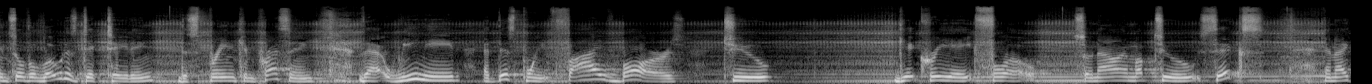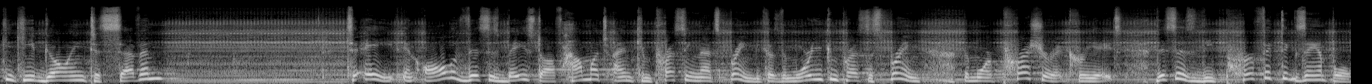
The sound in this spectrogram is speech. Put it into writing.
And so the load is dictating the spring compressing that we need at this point five bars to get create flow. So now I'm up to six and I can keep going to seven to 8. And all of this is based off how much I'm compressing that spring because the more you compress the spring, the more pressure it creates. This is the perfect example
